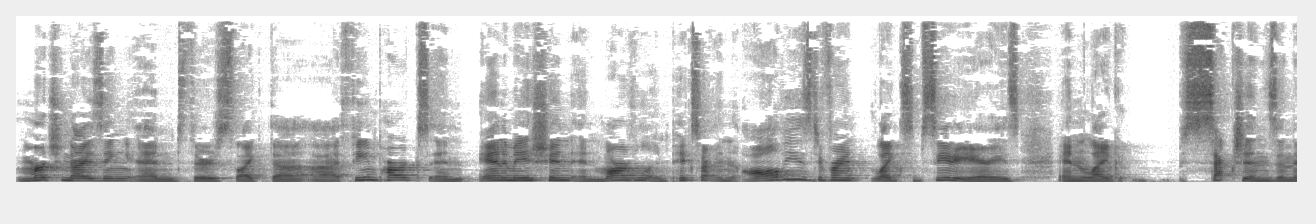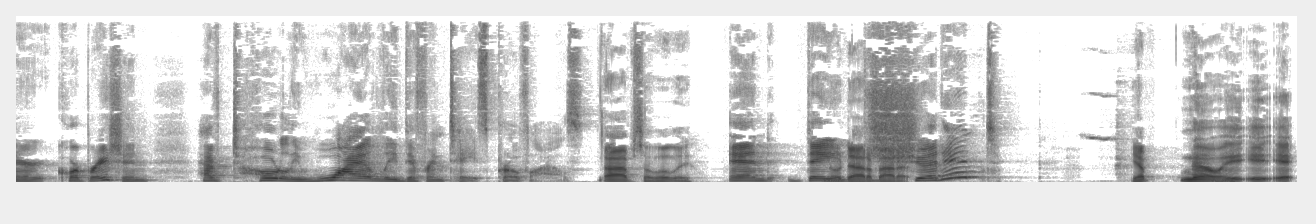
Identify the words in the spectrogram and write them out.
merchandising and there's like the uh, theme parks and animation and marvel and pixar and all these different like subsidiaries and like sections in their corporation have totally wildly different taste profiles Absolutely. and they No doubt about it. shouldn't Yep. No, it, it, it,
